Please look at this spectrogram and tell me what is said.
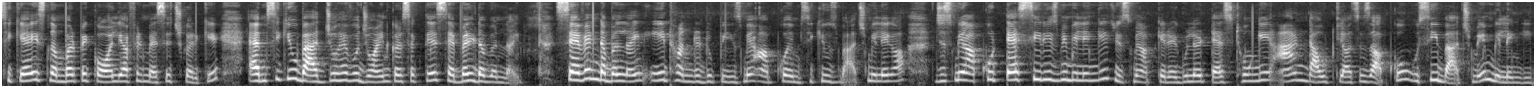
ठीक है, इस नंबर पे कॉल या फिर मैसेज करके एम सी क्यू बैच जो है वो ज्वाइन कर सकते हैं seven double nine seven double nine eight hundred rupees में आपको एम सी क्यूज बैच मिलेगा, जिसमें आपको टेस्ट सीरीज़ भी मिलेंगे, जिसमें आपके रेगुलर टेस्ट होंगे एंड डाउट क्लासेस आपको उसी बैच में मिलेंगी।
